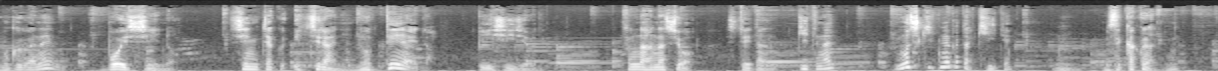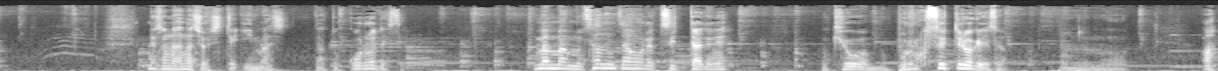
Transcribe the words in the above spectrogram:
僕がねボイシーの新着一覧に載っていないと PC 上で。そんな話をしていたの聞いてない？もし聞いてなかったら聞いて。うん。せっかくなんでね。でそんな話をしていましたところですよ。まあまあもう散々俺 Twitter でね今日はもうボロクソ言ってるわけですよ、うん、もうあ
